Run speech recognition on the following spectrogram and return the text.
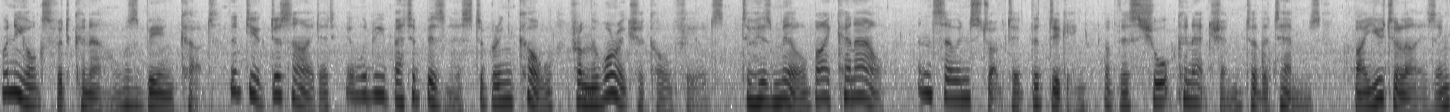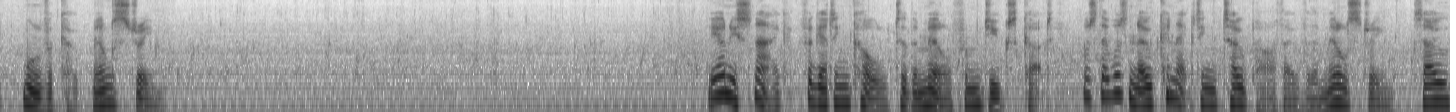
When the Oxford Canal was being cut, the Duke decided it would be better business to bring coal from the Warwickshire coalfields to his mill by canal, and so instructed the digging of this short connection to the Thames by utilising Wolvercote Mill Stream. The only snag for getting coal to the mill from Duke's Cut was there was no connecting towpath over the mill stream, so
